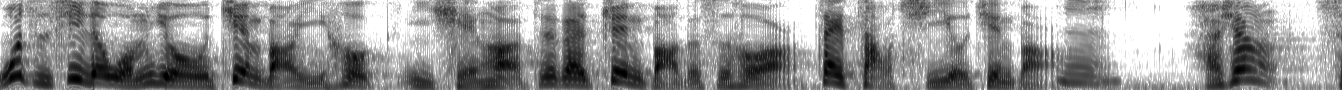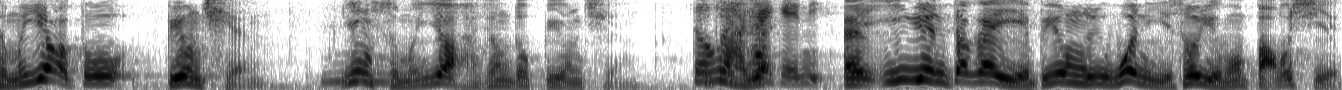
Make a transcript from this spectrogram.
我只记得我们有健保以后，以前哈，这个健保的时候啊，在早期有健保，嗯，好像什么药都不用钱，用什么药好像都不用钱，都会开给你呃，医院大概也不用问你说有没有保险，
